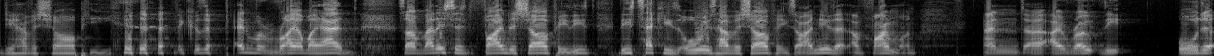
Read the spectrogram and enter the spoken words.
do you have a Sharpie? because the pen went right on my hand. So I managed to find a Sharpie. These these techies always have a Sharpie. So I knew that I'd find one. And uh, I wrote the order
